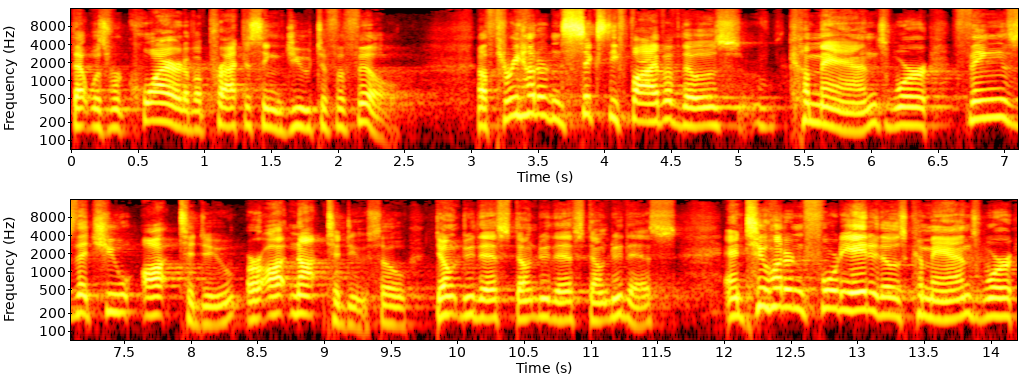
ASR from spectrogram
that was required of a practicing Jew to fulfill. Now, 365 of those commands were things that you ought to do or ought not to do. So, don't do this, don't do this, don't do this. And 248 of those commands were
